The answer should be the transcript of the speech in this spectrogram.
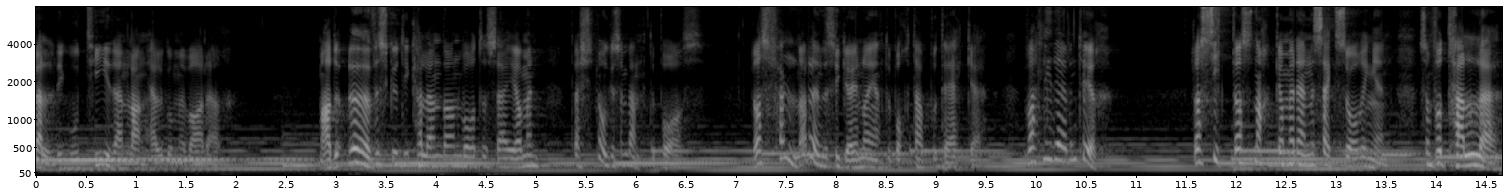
veldig god tid den langhelga vi var der. Vi hadde overskudd i kalenderen vår til å si ja, men det er ikke noe som venter på oss. La oss følge denne sigøynerjenta bort til apoteket. Det var et lite eventyr. La oss sitte og snakke med denne seksåringen som forteller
